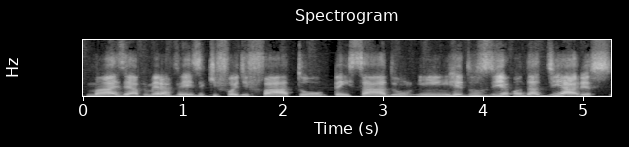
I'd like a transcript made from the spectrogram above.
Mas é a primeira vez que foi de fato pensado em reduzir a quantidade de áreas.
